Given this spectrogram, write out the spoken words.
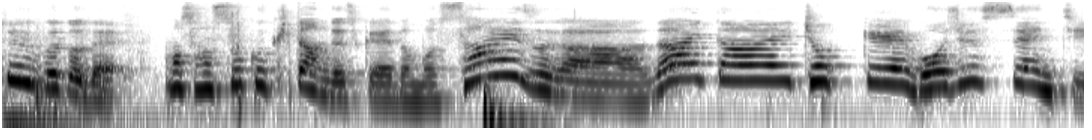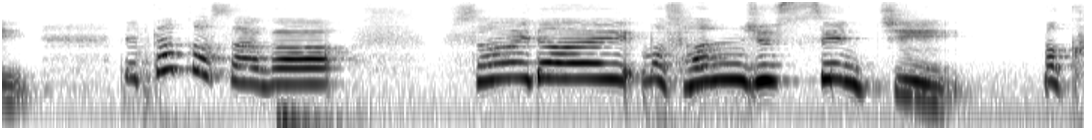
ということで、まあ、早速来たんですけれどもサイズがだいたい直径50センチ。で高さが最大、まあ、30センチ。まあ、空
